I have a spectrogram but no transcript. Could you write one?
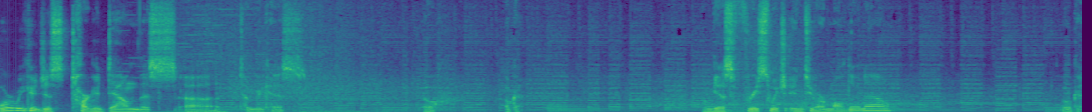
Or we could just target down this uh, Togekiss. Oh, okay. I guess free switch into Armaldo now. Okay,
